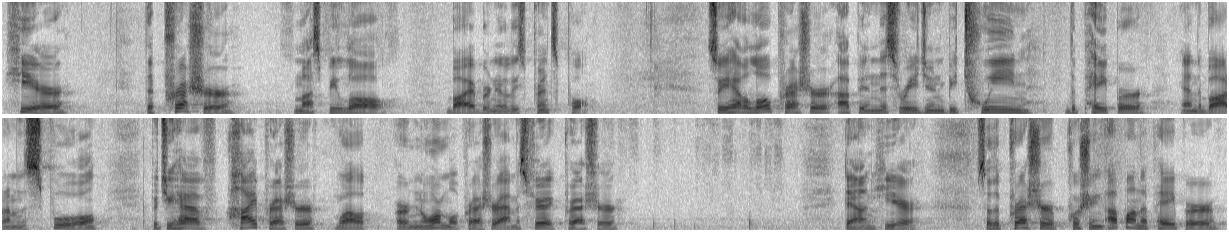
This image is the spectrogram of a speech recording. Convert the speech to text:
here, the pressure must be low by Bernoulli's principle. So you have a low pressure up in this region between the paper and the bottom of the spool, but you have high pressure, well, or normal pressure, atmospheric pressure down here. So the pressure pushing up on the paper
